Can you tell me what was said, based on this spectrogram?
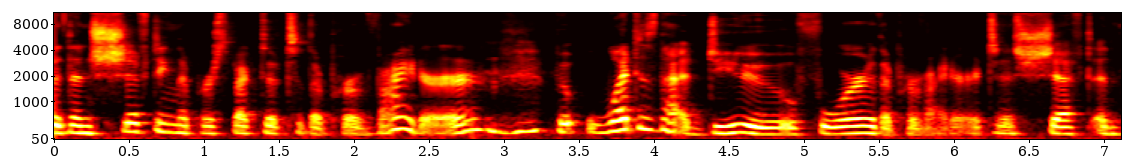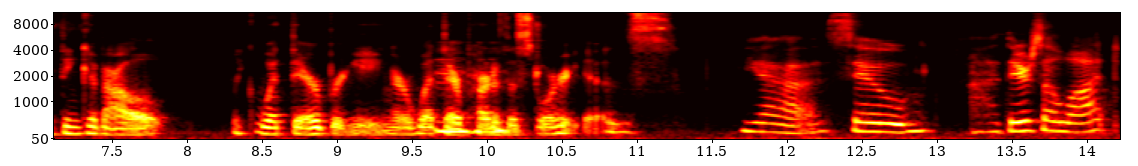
but then shifting the perspective to the provider. Mm-hmm. But what does that do for the provider to shift and think about like what they're bringing or what their mm-hmm. part of mm-hmm. the story is? Yeah, so uh, there's a lot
